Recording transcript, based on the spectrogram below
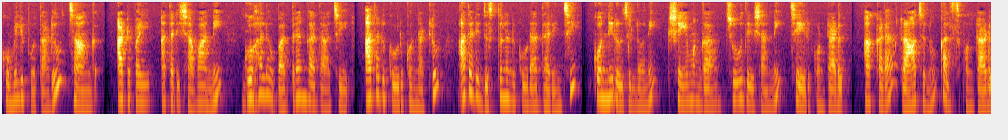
కుమిలిపోతాడు చాంగ్. అటుపై అతడి శవాన్ని గుహలో భద్రంగా దాచి అతడు కోరుకున్నట్లు అతడి దుస్తులను కూడా ధరించి కొన్ని రోజుల్లోనే క్షేమంగా చూ దేశాన్ని చేరుకుంటాడు. అక్కడ రాజును కలుసుకుంటాడు.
